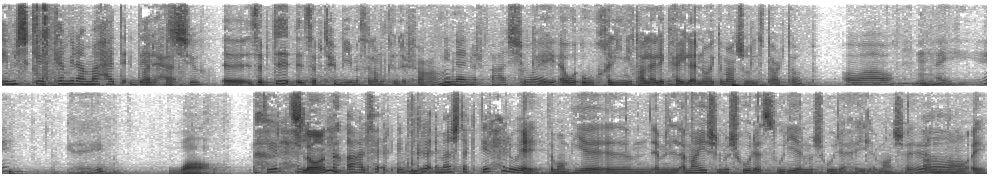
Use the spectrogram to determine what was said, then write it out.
إيه مشكلة الكاميرا ما حتقدر شو. آه، إذا بت... إذا بتحبي مثلا ممكن ارفعها. هنا نرفعها شوي. أوكي. أو وخليني طالع لك هي لأنه هي كمان شغل ستارت أب. واو. هي هي. أوكي. واو. كثير حلو. شلون؟ آه على الفكرة الفكرة قماشتها كثير حلوة. إيه تمام. هي من القمايش المشهورة السورية المشهورة هي القماشة. آه، إنه إيه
